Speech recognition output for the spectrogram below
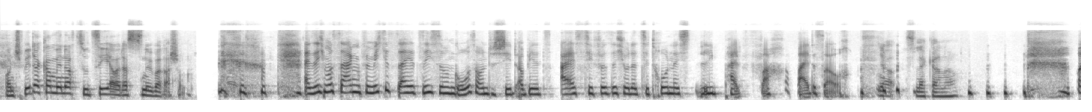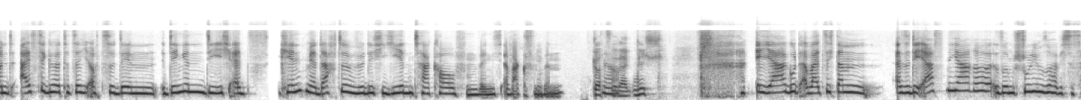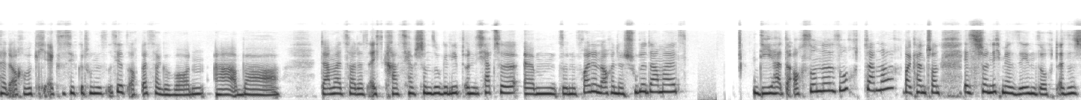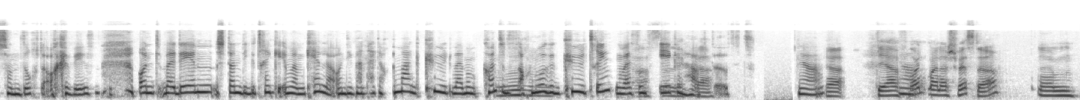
Und später kommen wir noch zu C, aber das ist eine Überraschung. Also ich muss sagen, für mich ist da jetzt nicht so ein großer Unterschied, ob jetzt Eistee, Pfirsich oder Zitrone. Ich liebe einfach beides auch. Ja, ist lecker, ne? Und Eistee gehört tatsächlich auch zu den Dingen, die ich als Kind mir dachte, würde ich jeden Tag kaufen, wenn ich erwachsen bin. Gott sei Ja. Dank nicht. Ja, gut, aber als ich dann, also die ersten Jahre, so im Studium, so habe ich das halt auch wirklich exzessiv getan. Es ist jetzt auch besser geworden, aber damals war das echt krass. Ich habe es schon so geliebt und ich hatte ähm, so eine Freundin auch in der Schule damals. Die hatte auch so eine Sucht danach. Man kann schon, es ist schon nicht mehr Sehnsucht, es ist schon Sucht auch gewesen. Und bei denen standen die Getränke immer im Keller und die waren halt auch immer gekühlt, weil man konnte das auch nur Mm. gekühlt trinken, weil es sonst so ekelhaft lecker. ist. Ja. Ja. Der Ja. Freund meiner Schwester ähm,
